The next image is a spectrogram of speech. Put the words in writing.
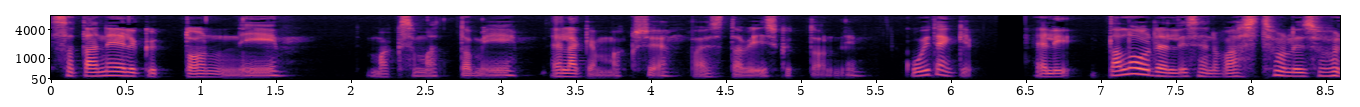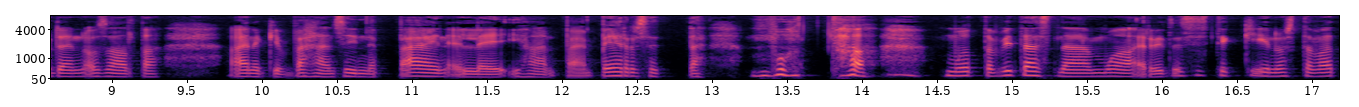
140 tonnia maksamattomia eläkemaksuja vai 150 tonnia. Kuitenkin. Eli taloudellisen vastuullisuuden osalta ainakin vähän sinne päin, ellei ihan päin persettä, mutta, mutta mitäs nämä mua erityisesti kiinnostavat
